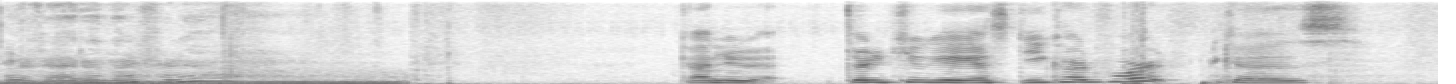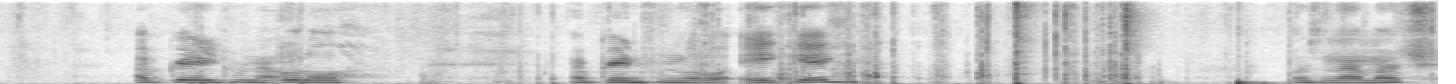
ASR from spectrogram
Leave that in there for now. Got a new 32 gig SD card for it because upgrading from that little upgrading from the little 8 gig wasn't that much.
